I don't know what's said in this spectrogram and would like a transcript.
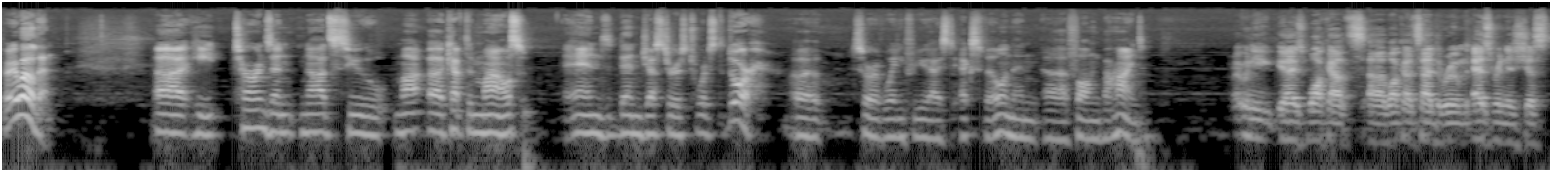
Very well then. Uh, he turns and nods to Mi- uh, Captain Miles, and then gestures towards the door, uh, sort of waiting for you guys to exfil, and then uh, falling behind. Right when you guys walk out, uh, walk outside the room, Ezrin is just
